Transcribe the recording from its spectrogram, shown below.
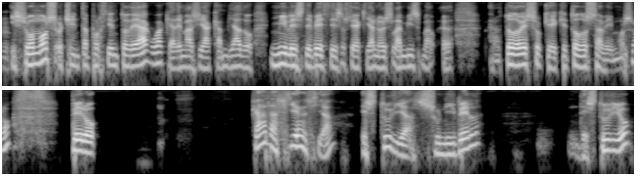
Mm. Y somos 80% de agua, que además ya ha cambiado miles de veces, o sea que ya no es la misma, eh, todo eso que, que todos sabemos. ¿no? Pero cada ciencia estudia su nivel de estudio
